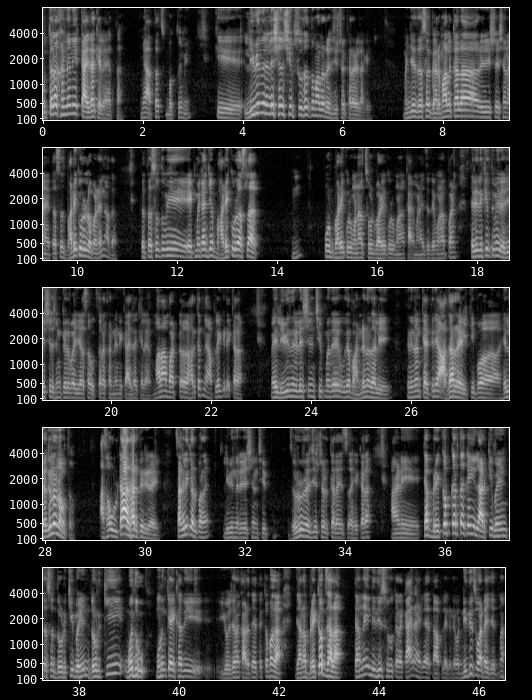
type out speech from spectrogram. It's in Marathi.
उत्तराखंडने एक कायदा केला आहे आता. मी आताच बघतोय मी की लिव्ह इन रिलेशनशिपसुद्धा तुम्हाला रजिस्टर करावे लागेल. म्हणजे जसं घरमालकाला रजिस्ट्रेशन आहे तसंच भाडेकरूला पण आहे ना आता. तर तसं तुम्ही एकमेकांचे भाडेकरू असलात पोट भाडेकरू म्हणा चोट भाडेकरू म्हणा काय म्हणायचं ते म्हणा पण तरी देखील तुम्ही रजिस्ट्रेशन केलं पाहिजे असा उत्तराखंडने कायदा केला आहे मला वाटतं हरकत नाही आपल्या इकडे करा. म्हणजे लिव्ह इन रिलेशनशिपमध्ये उद्या भांडणं झाली तर निदान काहीतरी आधार राहील की बा हे लग्न नव्हतं. असा उलटा आधार तरी राहील. चांगली कल्पना आहे. लिव्ह इन रिलेशनशिप जरूर रजिस्टर करायचं हे करा. आणि त्या ब्रेकअप करता काही लाडकी बहीण तसं दोडकी बहीण दोडकी वधू म्हणून काही एखादी योजना काढता येते का बघा. ज्यांना ब्रेकअप झाला त्यांनाही निधी सुरू करा. काय राहिलं आता आपल्याकडे? निधीच वाटायचे आहेत ना.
